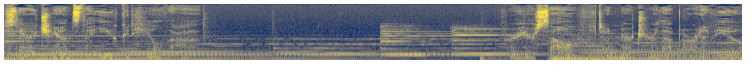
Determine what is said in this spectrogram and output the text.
is there a chance that you could heal that? For yourself to nurture that part of you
